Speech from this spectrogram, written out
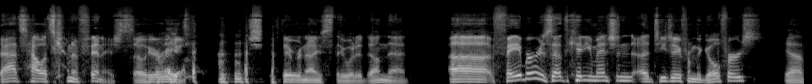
That's how it's gonna finish. So here we go. if they were nice, they would have done that. Uh, Faber is that the kid you mentioned? Uh, TJ from the Gophers. Yeah.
